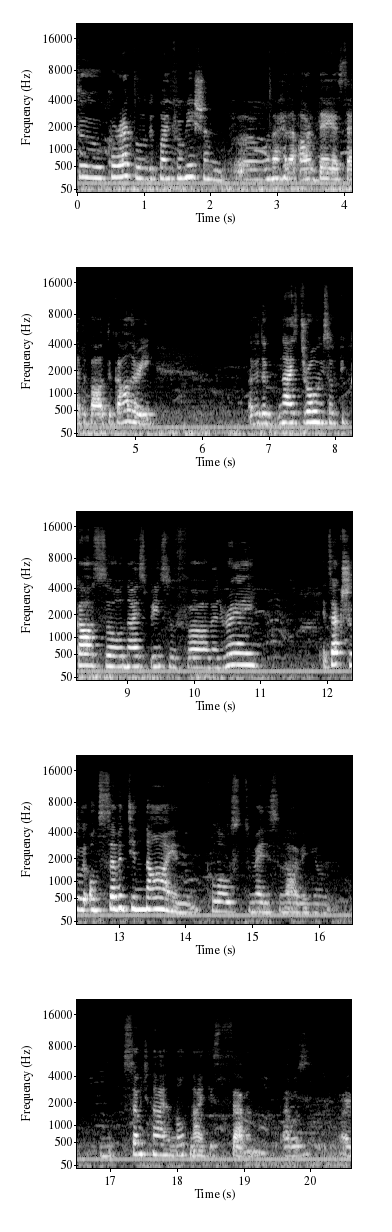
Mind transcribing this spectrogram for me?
to correct a little bit my information. Uh, when I had an art day, I said about the gallery with the nice drawings of Picasso, nice prints of uh, Man Ray. It's actually on 79 close to Madison Avenue 79 not 97 I was I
